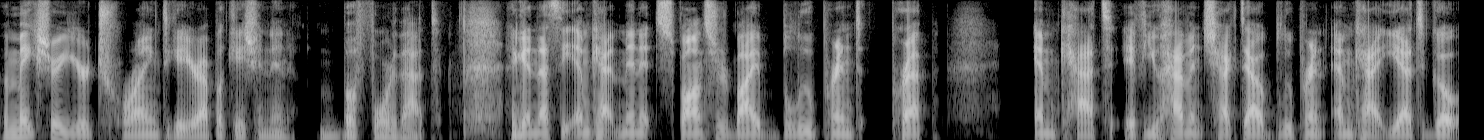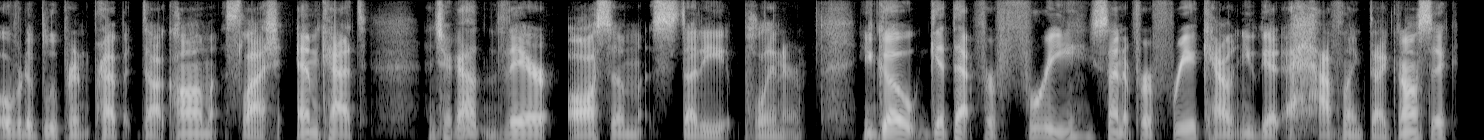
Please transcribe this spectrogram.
But make sure you're trying to get your application in before that. Again, that's the MCAT Minute sponsored by Blueprint Prep. MCAT. If you haven't checked out Blueprint MCAT yet, go over to blueprintprep.com slash MCAT and check out their awesome study planner. You go get that for free. You sign up for a free account, you get a half length diagnostic,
